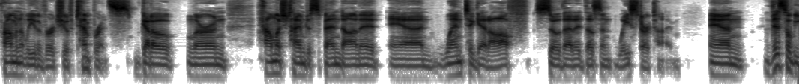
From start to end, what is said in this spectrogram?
prominently the virtue of temperance. We've Got to learn how much time to spend on it and when to get off so that it doesn't waste our time. And this will be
